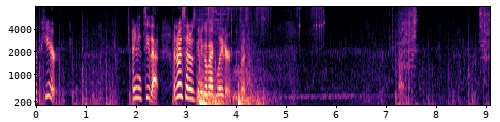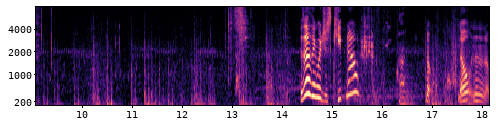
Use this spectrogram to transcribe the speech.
Up here. I didn't even see that. I know I said I was going to go back later, but... Is that a thing we just keep now? No. No, no, no, no.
